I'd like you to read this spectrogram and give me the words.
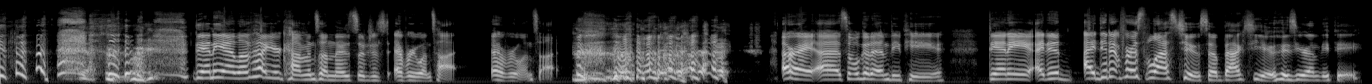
right. Danny, I love how your comments on those are just everyone's hot. Everyone's hot. All right, uh, so we'll go to MVP. Danny, I did I did it first the last two, so back to you. Who's your MVP?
